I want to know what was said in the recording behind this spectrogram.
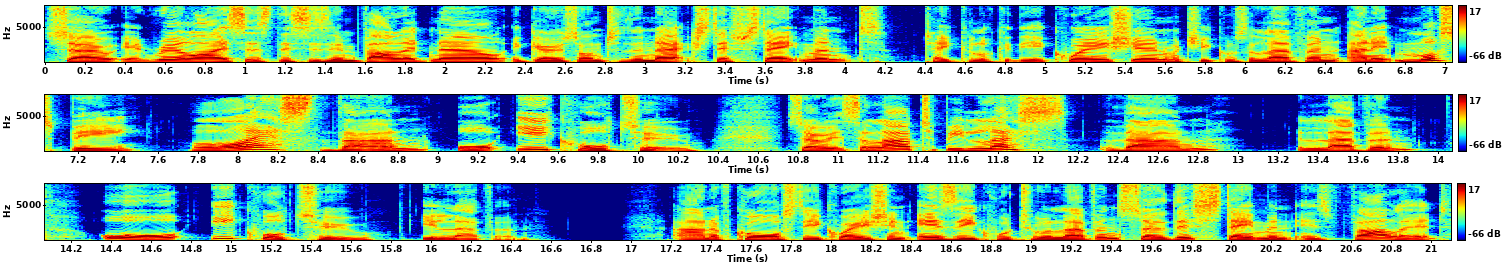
So it realizes this is invalid now. It goes on to the next if statement. Take a look at the equation, which equals 11, and it must be less than or equal to. So it's allowed to be less than 11 or equal to 11. And of course, the equation is equal to 11, so this statement is valid.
